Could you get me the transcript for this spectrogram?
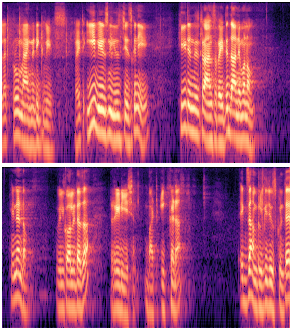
ఎలక్ట్రోమాగ్నెటిక్ వేవ్స్ రైట్ ఈ వేవ్స్ని యూజ్ చేసుకుని హీట్ అనేది ట్రాన్స్ఫర్ అయితే దాన్ని మనం ఏంటంటాం? Will call it as a radiation but ఇక్కడ ఎగ్జాంపుల్కి చూసుకుంటే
